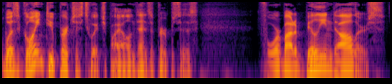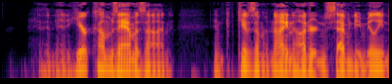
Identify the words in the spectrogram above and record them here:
was going to purchase Twitch by all intents and purposes for about a billion dollars. And, and here comes Amazon and gives them a $970 million,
